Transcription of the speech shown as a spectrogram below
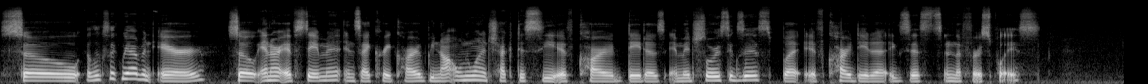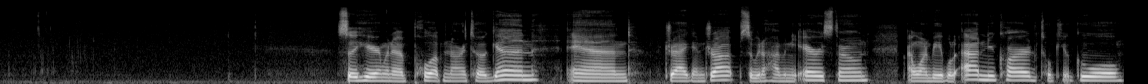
So it looks like we have an error. So in our if statement inside create card, we not only want to check to see if card data's image source exists, but if card data exists in the first place. So here I'm going to pull up Naruto again and drag and drop so we don't have any errors thrown. I want to be able to add a new card, Tokyo Ghoul.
